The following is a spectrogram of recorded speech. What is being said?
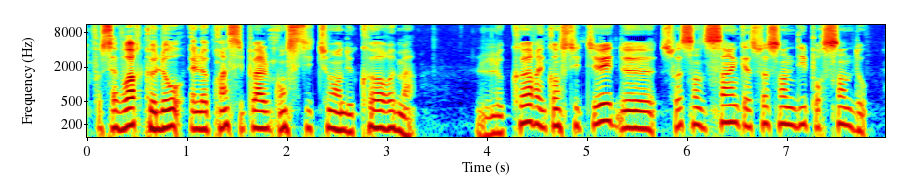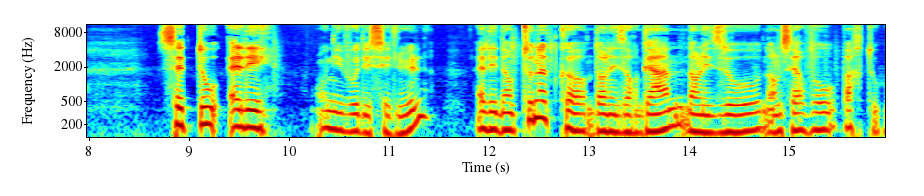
Il faut savoir que l'eau est le principal constituant du corps humain. Le corps est constitué de 65 à 70% d'eau. Cette eau, elle est au niveau des cellules, elle est dans tout notre corps, dans les organes, dans les os, dans le cerveau, partout.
